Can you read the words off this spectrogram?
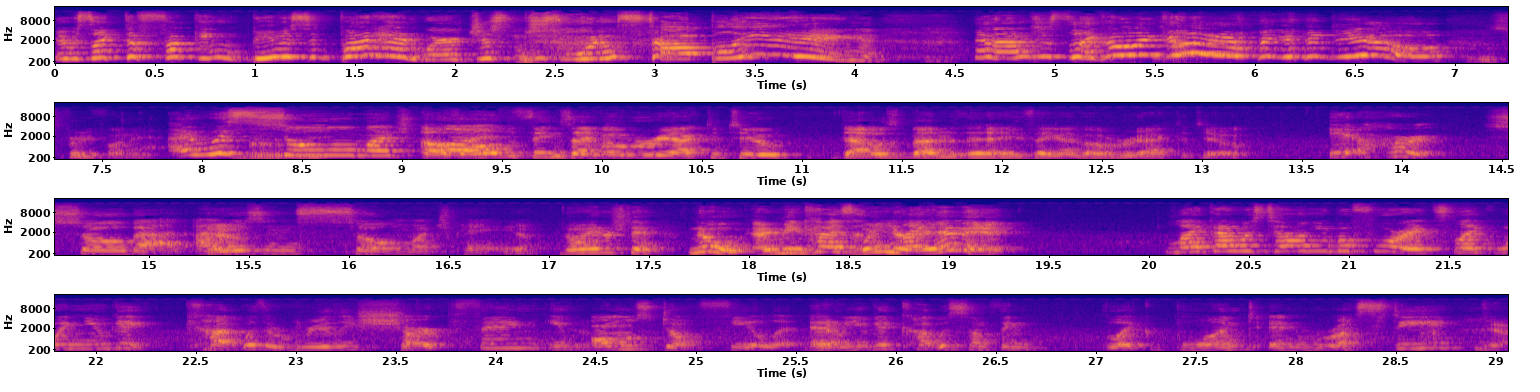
It was like the fucking Beavis and Butthead where it just just wouldn't stop bleeding. And I'm just like, oh my god, what am I gonna do? It was pretty funny. It was so much Of all the things I've overreacted to, that was better than anything I've overreacted to. It hurt so bad. I was in so much pain. Yeah. No, I understand. No, I mean Because, when you're like- in it, Like I was telling you before, it's like when you get cut with a really sharp thing, you almost don't feel it. And Yeah. when you get cut with something like blunt and rusty, Yeah.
